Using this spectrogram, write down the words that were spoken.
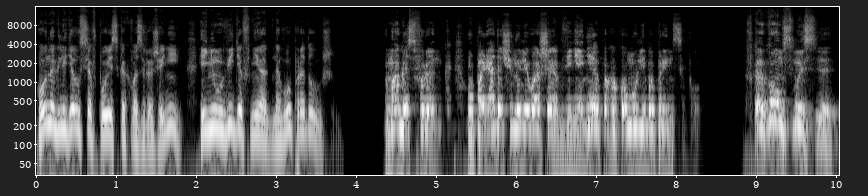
Он огляделся в поисках возражений и, не увидев ни одного, продолжил. «Магас Фрэнк, упорядочены ли ваши обвинения по какому-либо принципу?» «В каком смысле?»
